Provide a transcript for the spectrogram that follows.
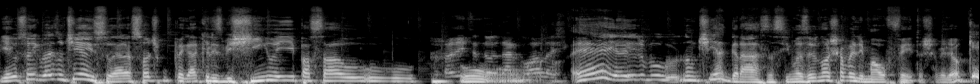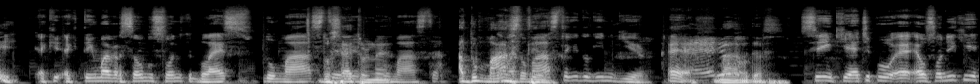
E aí o Sonic Blast não tinha isso. Era só, tipo, pegar aqueles bichinhos e passar o. O- da gola, gente. É, e aí tipo, não tinha graça, assim. Mas eu não achava ele mal feito. Eu achava ele ok. É que, é que tem uma versão do Sonic Blast do Master. Do Saturn, né? Do Master. A do Master. do Master e do Game Gear. É, meu Deus. Sim, que é tipo, é, é o Sonic.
